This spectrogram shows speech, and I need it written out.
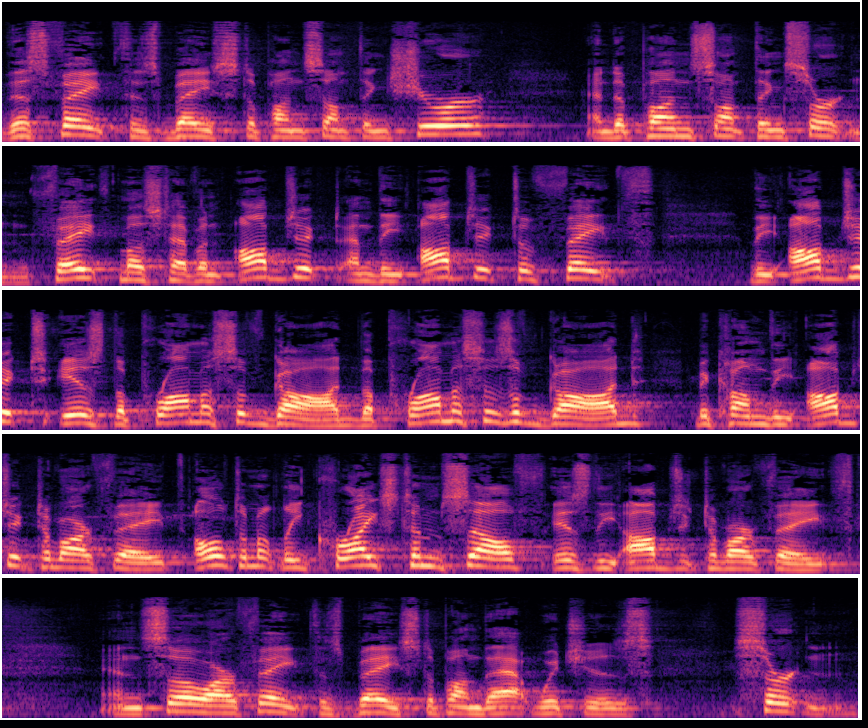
This faith is based upon something sure and upon something certain. Faith must have an object, and the object of faith, the object is the promise of God. The promises of God become the object of our faith. Ultimately, Christ Himself is the object of our faith, and so our faith is based upon that which is certain.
